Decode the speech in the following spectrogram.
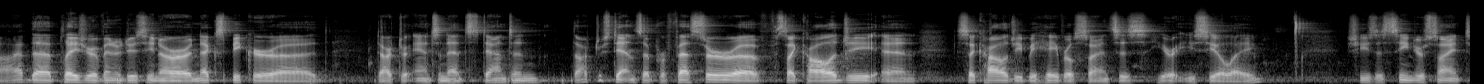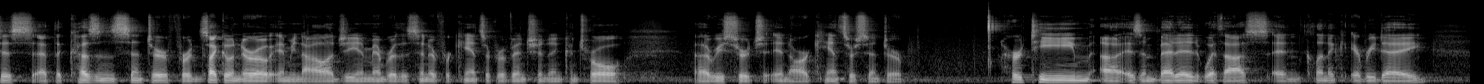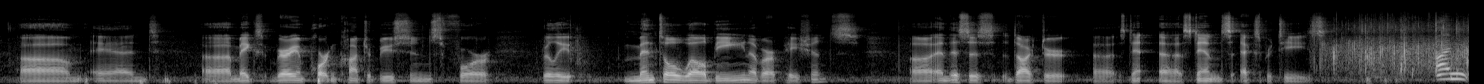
I have the pleasure of introducing our next speaker, uh, Dr. Antoinette Stanton. Dr. Stanton's a professor of psychology and psychology behavioral sciences here at UCLA. She's a senior scientist at the Cousins Center for Psychoneuroimmunology and member of the Center for Cancer Prevention and Control uh, Research in our Cancer Center. Her team uh, is embedded with us in clinic every day um, and uh, makes very important contributions for really mental well-being of our patients. Uh, and this is Dr. Uh, Stan uh, Stanton's expertise. I'm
